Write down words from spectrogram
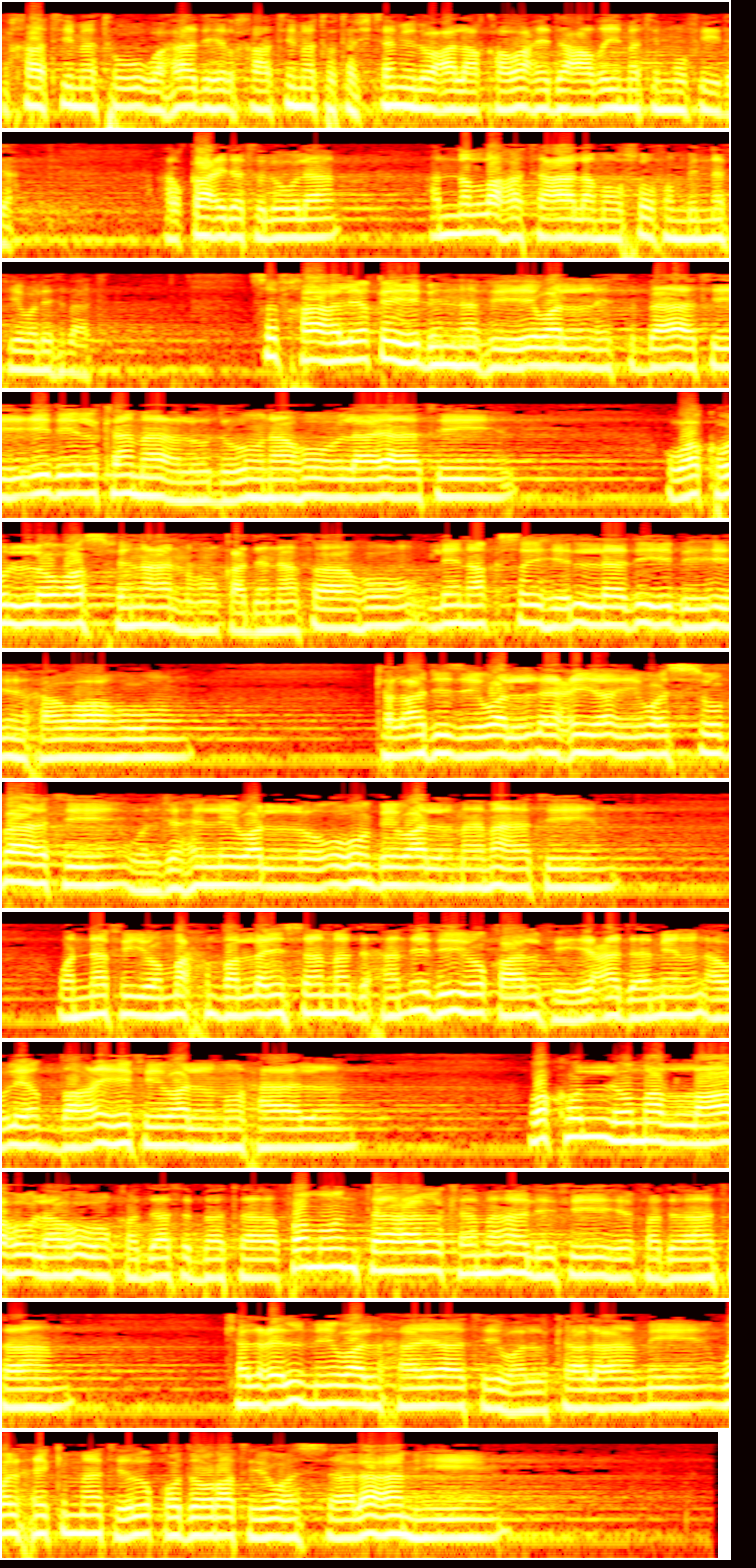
الخاتمة وهذه الخاتمة تشتمل على قواعد عظيمة مفيدة. القاعدة الأولى أن الله تعالى موصوف بالنفي والإثبات. صف خالقي بالنفي والإثبات إذ الكمال دونه لا يأتي. وكل وصف عنه قد نفاه لنقصه الذي به حواه كالعجز والإعياء والسبات والجهل واللغوب والممات. والنفي محضا ليس مدحا إذ يقال في عدم أو للضعيف والمحال. وكل ما الله له قد أثبت فمنتهى الكمال فيه قد أتى. كالعلم والحياة والكلام والحكمة القدرة والسلام.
